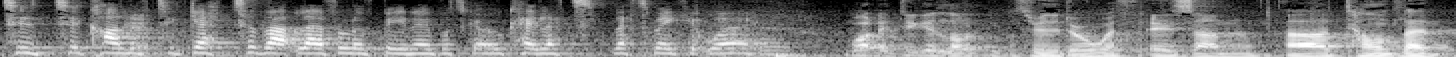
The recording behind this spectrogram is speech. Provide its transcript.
to, to kind of to get to that level of being able to go, okay, let's let's make it work. What I do get a lot of people through the door with is um, uh, talent-led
